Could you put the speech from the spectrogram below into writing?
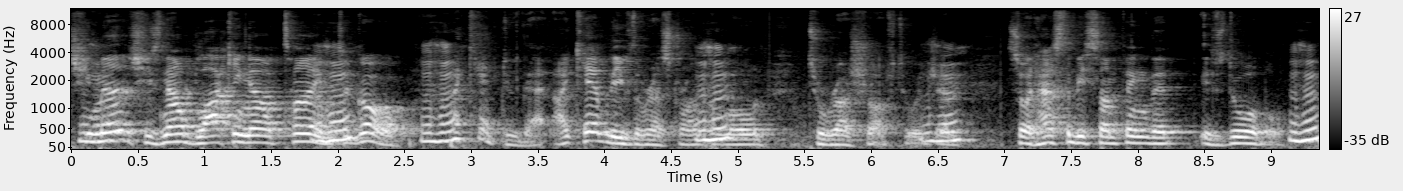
She Mm-hmm. man, she's now blocking out time to go. I can't do that. I can't leave the restaurant Mm-hmm. alone to rush off to a gym. So it has to be something that is doable. Mm-hmm.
